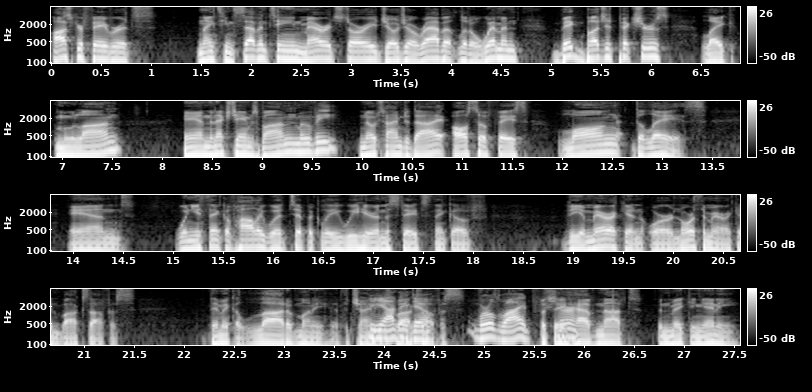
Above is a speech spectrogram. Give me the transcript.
Oscar favorites, 1917, Marriage Story, Jojo Rabbit, Little Women, big budget pictures like Mulan, and the next James Bond movie, No Time to Die, also face long delays. And when you think of Hollywood, typically we here in the States think of the American or North American box office. They make a lot of money at the Chinese yeah, box office, Worldwide, but sure. they have not been making any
